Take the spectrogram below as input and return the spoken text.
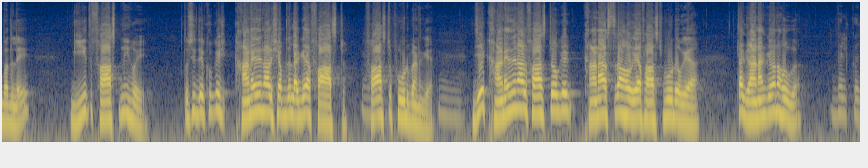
ਬਦਲੇ ਗੀਤ ਫਾਸਟ ਨਹੀਂ ਹੋਏ। ਤੁਸੀਂ ਦੇਖੋ ਕਿ ਖਾਣੇ ਦੇ ਨਾਲ ਸ਼ਬਦ ਲੱਗਿਆ ਫਾਸਟ ਫਾਸਟ ਫੂਡ ਬਣ ਗਿਆ। ਜੇ ਖਾਣੇ ਦੇ ਨਾਲ ਫਾਸਟ ਹੋ ਕੇ ਖਾਣਾ ਇਸ ਤਰ੍ਹਾਂ ਹੋ ਗਿਆ ਫਾਸਟ ਫੂਡ ਹੋ ਗਿਆ ਤਾਂ ਗਾਣਾ ਕਿਉਂ ਨਾ ਹੋਊਗਾ? ਬਿਲਕੁਲ।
